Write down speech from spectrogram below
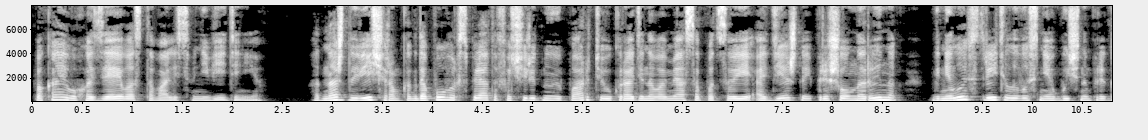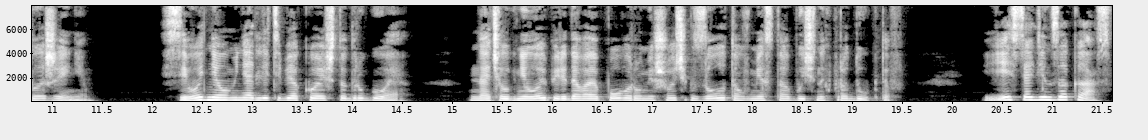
пока его хозяева оставались в неведении. Однажды вечером, когда повар, спрятав очередную партию украденного мяса под своей одеждой, пришел на рынок, Гнилой встретил его с необычным предложением. «Сегодня у меня для тебя кое-что другое», Начал гнилой, передавая повару мешочек с золотом вместо обычных продуктов. Есть один заказ.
